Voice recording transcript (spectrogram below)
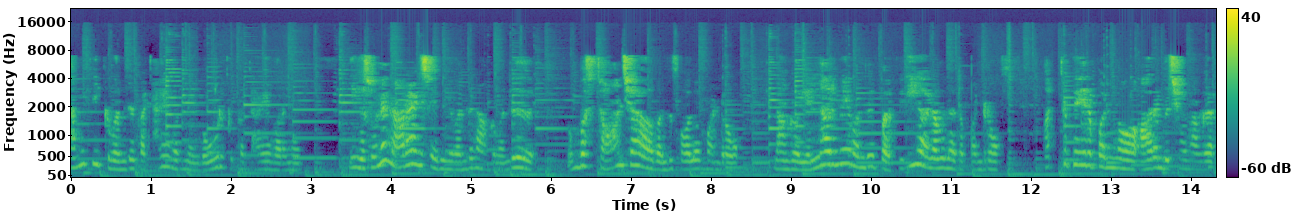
சமிதிக்கு வந்து கட்டாயம் வரணும். எங்க ஊருக்கு கட்டாயம் வரணும். நீங்க சொன்ன நாராயண சேவியை வந்து நாங்க வந்து ரொம்ப ஸ்டான்ச்சா வந்து ஃபாலோ பண்றோம். நாங்க எல்லாருமே வந்து இப்ப பெரிய அளவுல அதை பண்றோம். பத்து பேர் பண்ணோம் ஆரம்பிச்சோம் நாங்க.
